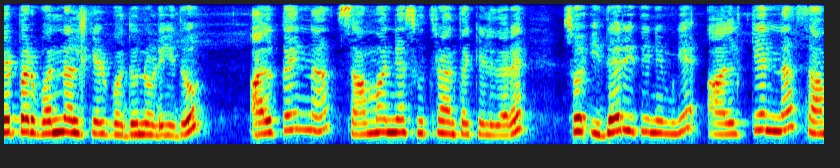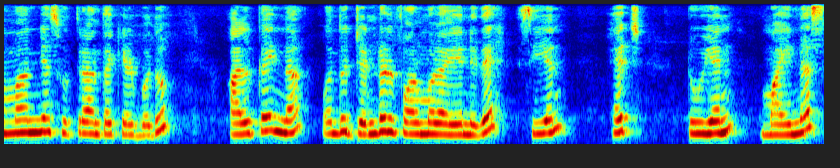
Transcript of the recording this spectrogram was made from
ಪೇಪರ್ ಒನ್ ಅಲ್ಲಿ ಕೇಳ್ಬೋದು ನೋಡಿ ಇದು. ಆಲ್ಕೈನ್ನ ಸಾಮಾನ್ಯ ಸೂತ್ರ ಅಂತ ಕೇಳಿದ್ದಾರೆ. ಸೊ ಇದೇ ರೀತಿ ನಿಮಗೆ ಆಲ್ಕೈನ್ನ ಸಾಮಾನ್ಯ ಸೂತ್ರ ಅಂತ ಕೇಳ್ಬೋದು. ಆಲ್ಕೈನ್ನ ಒಂದು ಜನರಲ್ ಫಾರ್ಮುಲಾ ಏನಿದೆ? C N H two N minus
